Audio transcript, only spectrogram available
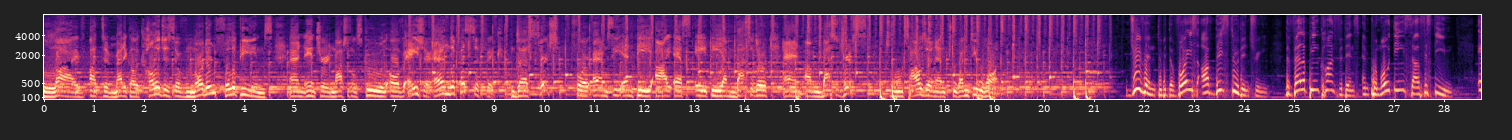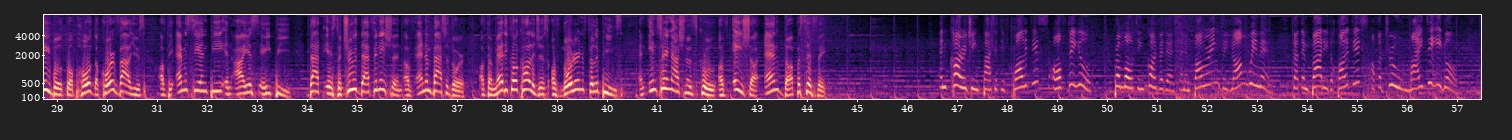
live at the medical colleges of Northern Philippines and International School of Asia and the Pacific. The search for MCNP ISAP Ambassador and Ambassadress 2021. Driven to be the voice of the studentry, developing confidence and promoting self-esteem, able to uphold the core values of the MCNP and ISAP. That is the true definition of an ambassador of the Medical Colleges of Northern Philippines and International School of Asia and the Pacific. Encouraging positive qualities of the youth, promoting confidence and empowering the young women that embody the qualities of a true mighty eagle.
